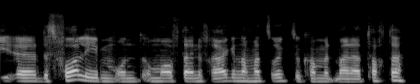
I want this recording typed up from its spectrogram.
die äh, das vorleben. Und um auf deine Frage nochmal zurückzukommen mit meiner Tochter,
